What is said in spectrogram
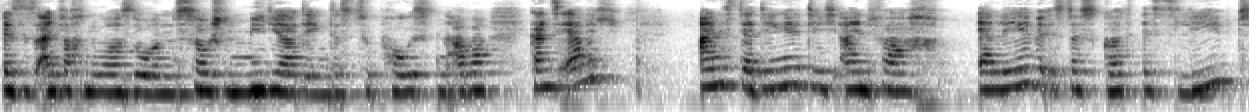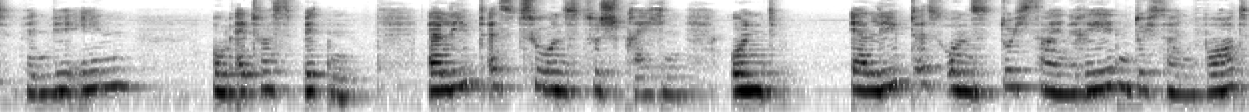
es ist einfach nur so ein Social Media Ding, das zu posten. Aber ganz ehrlich, eines der Dinge, die ich einfach erlebe, ist, dass Gott es liebt, wenn wir ihn um etwas bitten. Er liebt es, zu uns zu sprechen. Und er liebt es, uns durch sein Reden, durch sein Wort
